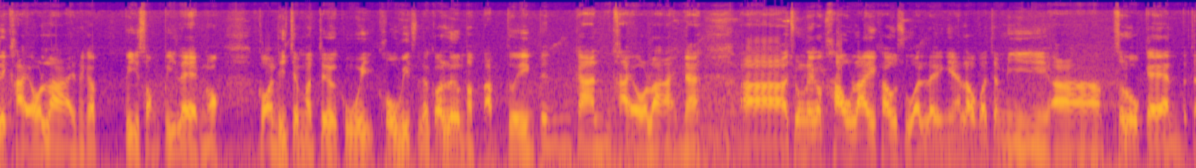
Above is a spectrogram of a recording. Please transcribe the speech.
ได้ขายออนไลน์นะครับปี 2 ปีแรกเนาะ ก่อนที่จะมาเจอโควิด แล้วก็เริ่มมาปรับตัวเองเป็นการขายออนไลน์นะช่วงแรกก็เข้าไร่เข้าสวนอะไรเงี้ยเราก็จะมีสโลแกนประจ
